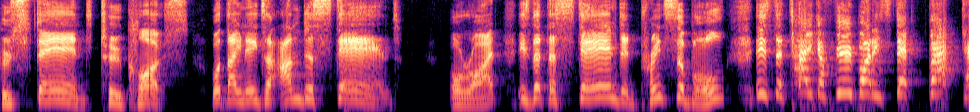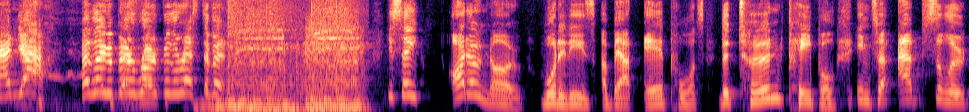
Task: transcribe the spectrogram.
who stand too close, what they need to understand. All right, is that the standard principle is to take a few bloody steps back, can ya? And leave a bit of room for the rest of it. You see, I don't know what it is about airports that turn people into absolute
